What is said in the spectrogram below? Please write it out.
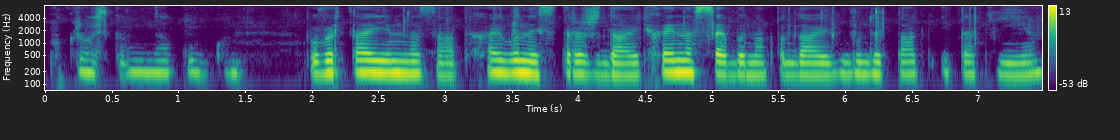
Покровському напрямку. Повертаю їм назад. Хай вони страждають, хай на себе нападають. Буде так і так є.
